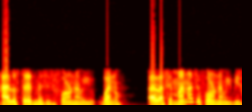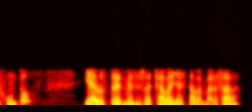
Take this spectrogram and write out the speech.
A los tres meses se fueron a vivir, bueno, a la semana se fueron a vivir juntos y a los tres meses la chava ya estaba embarazada.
